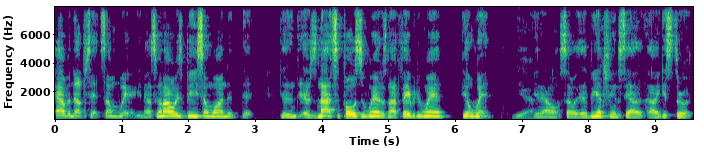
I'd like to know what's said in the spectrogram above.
have an upset somewhere. You know, it's going to always be someone that, that is not supposed to win, is not favored to win. He'll win. Yeah. You know, so it'll be interesting to see how, how he gets through it.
